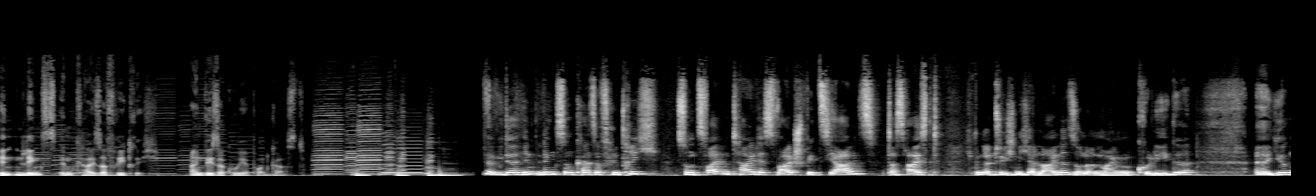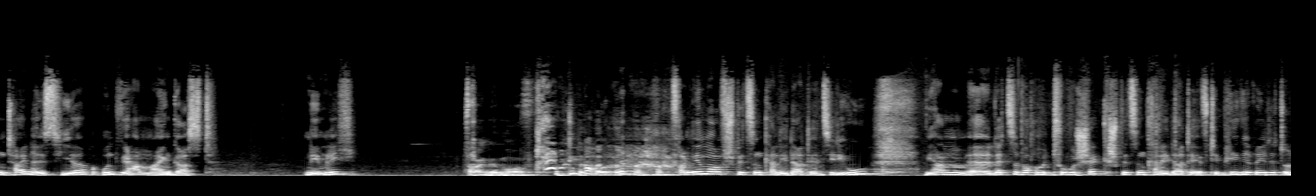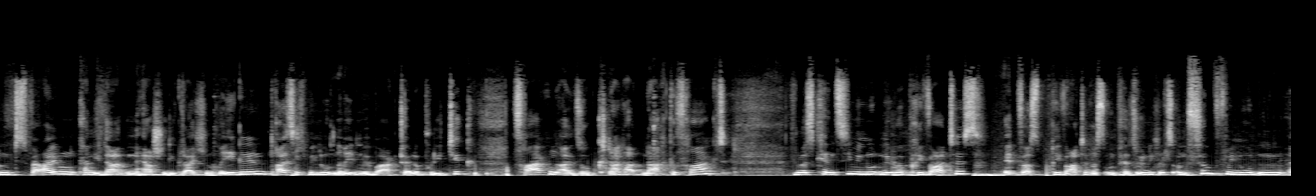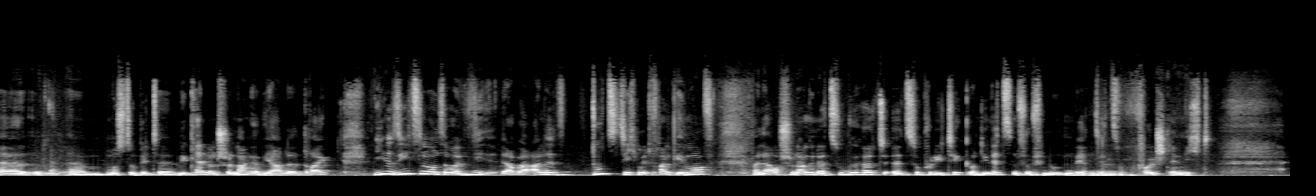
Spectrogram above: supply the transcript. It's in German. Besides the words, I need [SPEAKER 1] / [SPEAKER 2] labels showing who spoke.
[SPEAKER 1] Hinten links im Kaiser Friedrich, ein Weserkurier-Podcast.
[SPEAKER 2] Wieder hinten links im Kaiser Friedrich zum zweiten Teil des Wahlspezials. Das heißt, ich bin natürlich nicht alleine, sondern mein Kollege äh, Jürgen Theiner ist hier und wir haben einen Gast. Nämlich
[SPEAKER 3] Frank Imhoff.
[SPEAKER 2] genau. Frank Imhoff, Spitzenkandidat der CDU. Wir haben äh, letzte Woche mit Tore Scheck, Spitzenkandidat der FDP, geredet und bei allen Kandidaten herrschen die gleichen Regeln. 30 Minuten reden wir über aktuelle Politik, Fragen, also knallhart nachgefragt. Du hast kennst 10 Minuten über Privates, etwas Privateres und Persönliches und fünf Minuten äh, äh, musst du bitte, wir kennen uns schon lange, wir alle drei, wir siezen uns, aber, wir, aber alle duzt dich mit Frank Imhoff, weil er auch schon lange dazugehört äh, zur Politik und die letzten fünf Minuten werden jetzt vervollständigt.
